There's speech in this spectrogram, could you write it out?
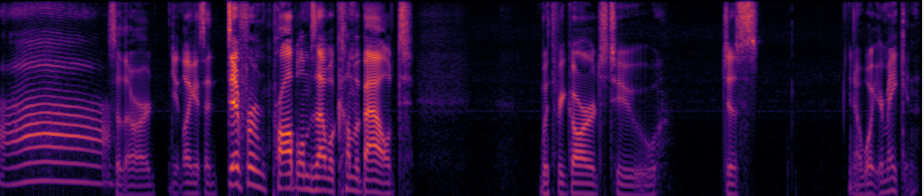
Ah. So there are, like I said, different problems that will come about with regards to just you know what you're making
